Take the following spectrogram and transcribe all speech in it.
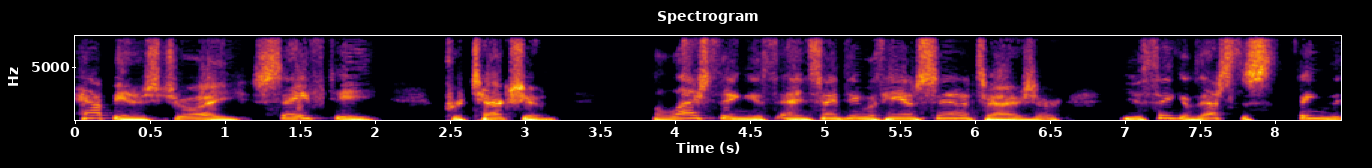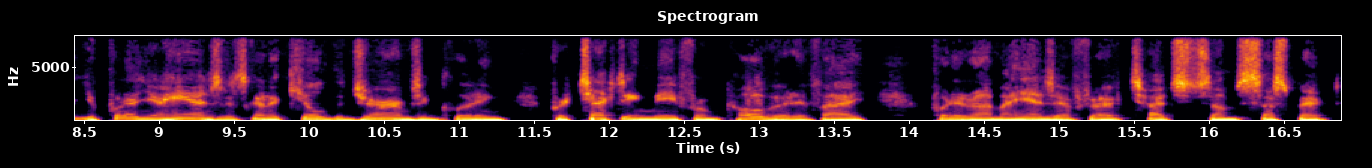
Happiness, joy, safety, protection. The last thing th- and same thing with hand sanitizer, you think if that's the thing that you put on your hands that's going to kill the germs, including protecting me from COVID if I put it on my hands after I've touched some suspect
